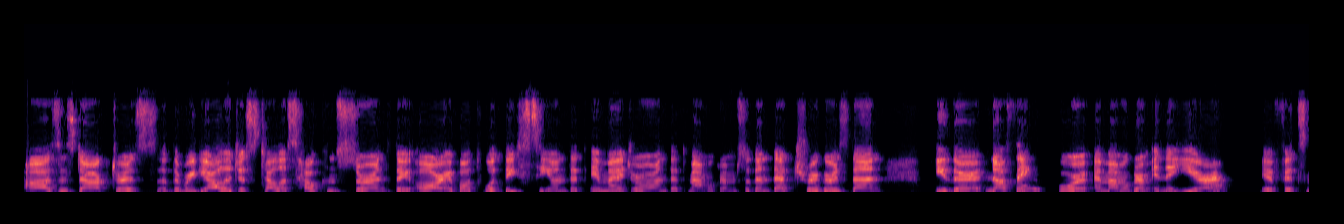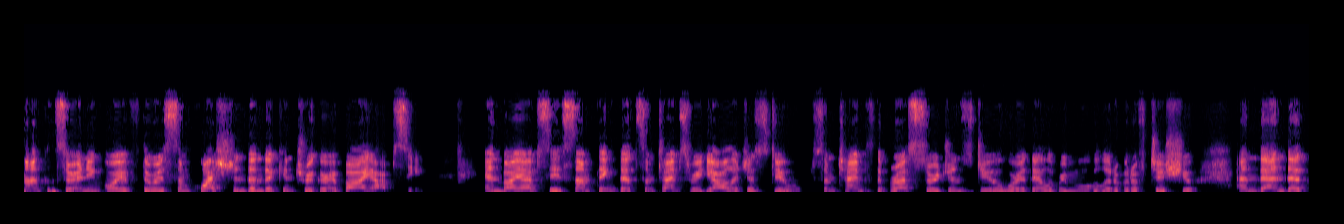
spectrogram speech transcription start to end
us as doctors, uh, the radiologists tell us how concerned they are about what they see on that image or on that mammogram. So then that triggers then either nothing or a mammogram in a year if it's non-concerning, or if there is some question, then that can trigger a biopsy. And biopsy is something that sometimes radiologists do, sometimes the breast surgeons do, where they'll remove a little bit of tissue, and then that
